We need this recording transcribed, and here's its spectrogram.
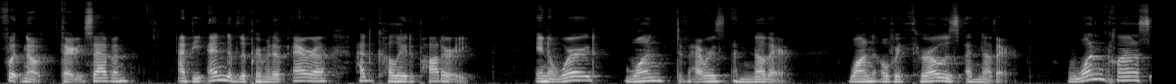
Footnote 37 At the end of the primitive era had colored pottery. In a word, one devours another, one overthrows another. One class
